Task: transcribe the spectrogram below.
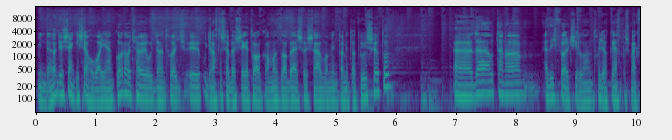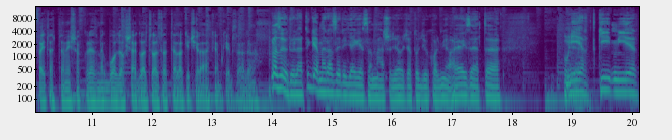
minden, ugye senki sehova ilyenkor, hogyha ő úgy dönt, hogy ő ugyanazt a sebességet alkalmazza a belső sávban, mint amit a külső tud. De utána ez így fölcsillant, hogy akkor ezt most megfejtettem, és akkor ez meg boldogsággal töltött el a kicsi lelkem, képzeld el. Az őrület, igen, mert azért így egészen más, ugye, hogyha tudjuk, hogy mi a helyzet, ö, miért, ki, miért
